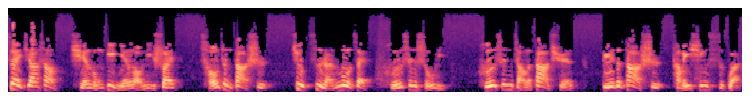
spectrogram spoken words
再加上乾隆帝年老力衰，朝政大事就自然落在和珅手里。和珅掌了大权，别的大事他没心思管，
